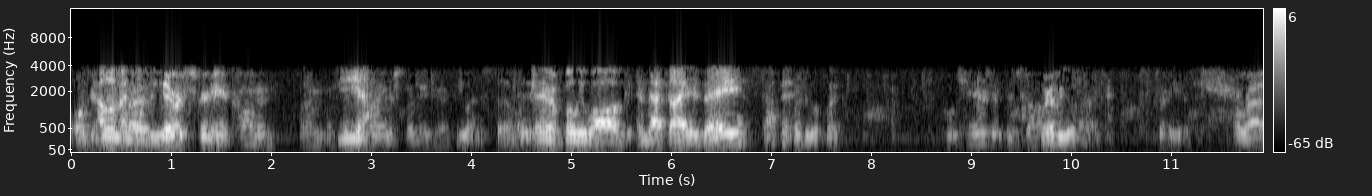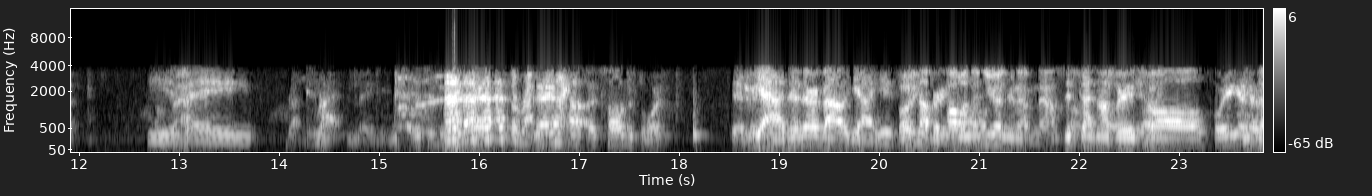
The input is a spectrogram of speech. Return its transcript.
Orc elemental dude. They were screaming in common. Um, Yeah. I understood these guys. You understood. And a bullywog, and that guy is a. Stop it. What does he look like? Who cares if this dog? Whatever he looks like. That's what he is. A rat. He A is rat? a rat. rat. Which is the The rat. That how, as tall as a dwarf? Yeah. do we- yeah, they're, they're about. Yeah, he's, oh, he's not very oh, tall. and then you guys are gonna have masks. this guy's not so- very Yeah. tall. Well, you're These gonna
